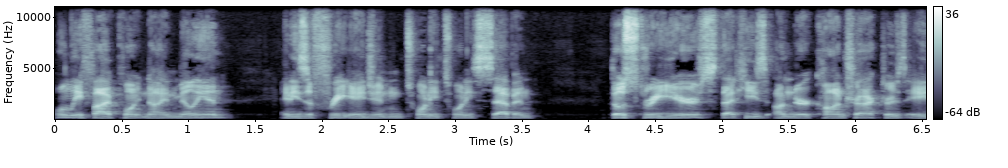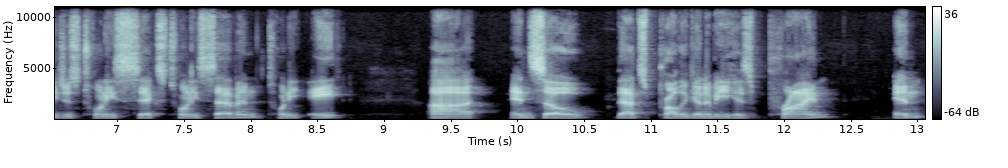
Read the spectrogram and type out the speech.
only 5.9 million, and he's a free agent in 2027. Those three years that he's under contract are his ages 26, 27, 28. Uh, and so that's probably going to be his prime. And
